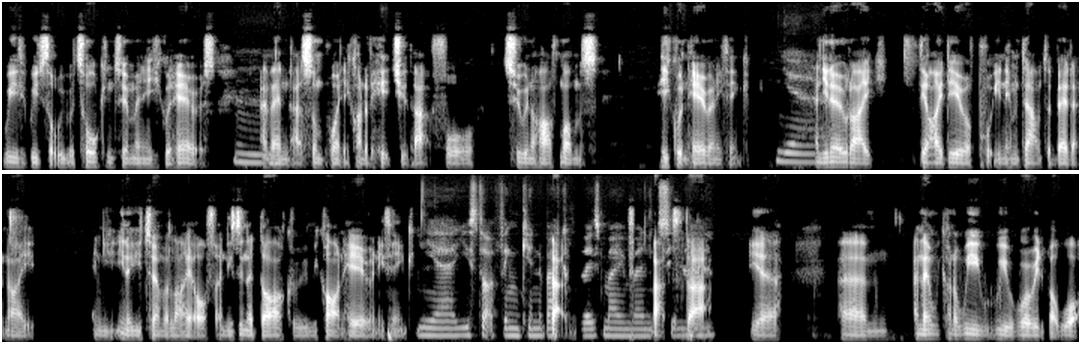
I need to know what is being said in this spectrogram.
We we thought we were talking to him and he could hear us, mm. and then at some point it kind of hit you that for two and a half months he couldn't hear anything. Yeah. And you know, like the idea of putting him down to bed at night, and you, you know you turn the light off and he's in a dark room, you can't hear anything. Yeah, you start thinking about that, those moments. To that, yeah. Um, and then we kind of we we were worried about what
